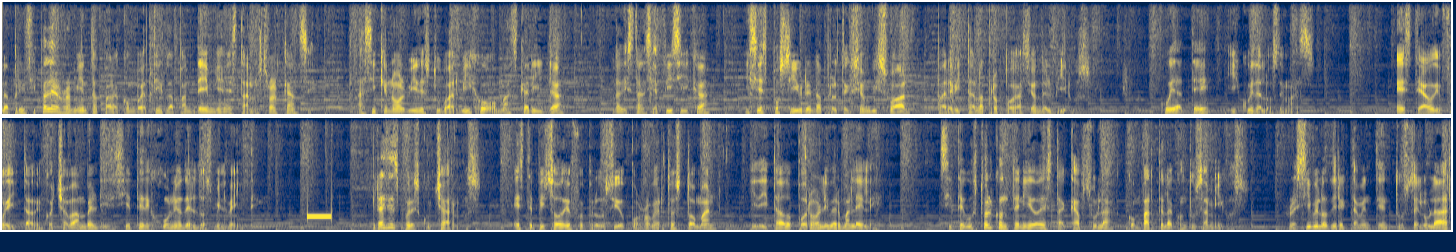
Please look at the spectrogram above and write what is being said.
la principal herramienta para combatir la pandemia está a nuestro alcance, así que no olvides tu barbijo o mascarilla, la distancia física y si es posible la protección visual para evitar la propagación del virus. Cuídate y cuida a los demás. Este audio fue editado en Cochabamba el 17 de junio del 2020. Gracias por escucharnos. Este episodio fue producido por Roberto Stoman y editado por Oliver Malele. Si te gustó el contenido de esta cápsula, compártela con tus amigos. Recíbelo directamente en tu celular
